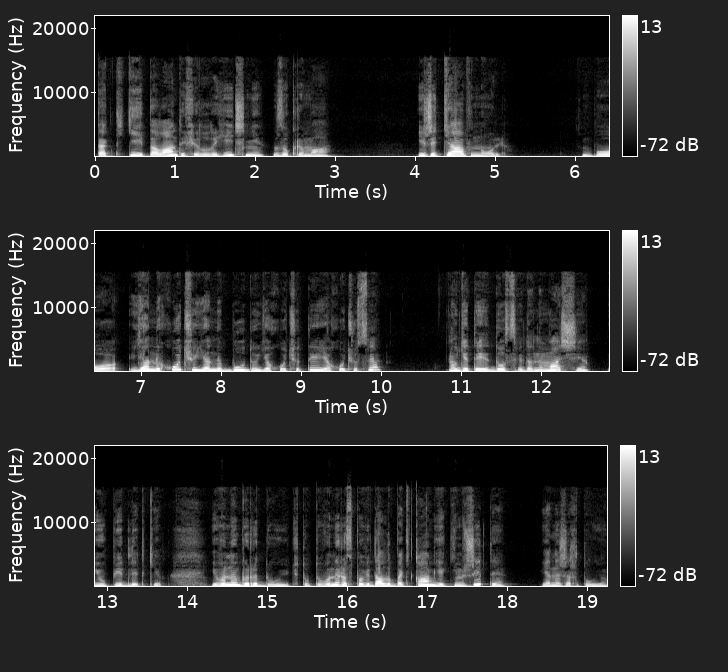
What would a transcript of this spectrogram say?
так, такі таланти філологічні, зокрема, і життя в ноль. Бо я не хочу, я не буду, я хочу те, я хочу все. У дітей досвіду нема ще, і у підлітків. І вони вирадують. Тобто вони розповідали батькам, яким жити, я не жартую,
